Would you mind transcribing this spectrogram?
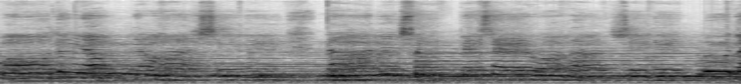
모든 염려하시니 나는 숲에새와 같이 기쁘다.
